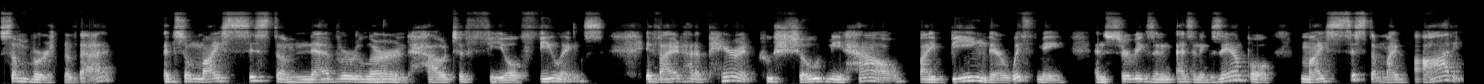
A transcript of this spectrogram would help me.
some version of that. And so my system never learned how to feel feelings. If I had had a parent who showed me how by being there with me and serving as an, as an example, my system, my body,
